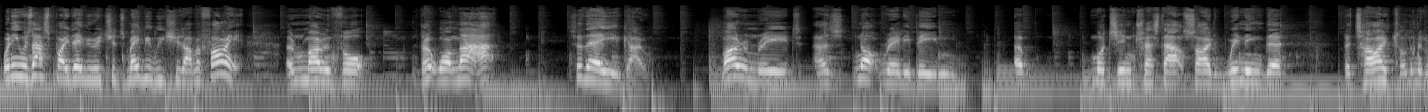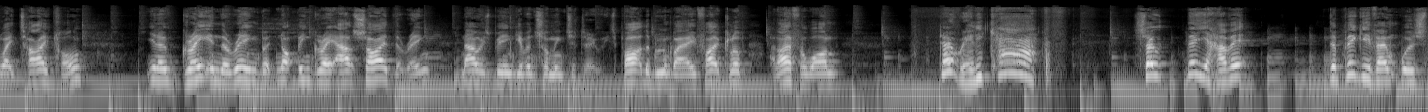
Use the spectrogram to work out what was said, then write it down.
when he was asked by Davey Richards, maybe we should have a fight. And Myron thought, don't want that. So there you go. Myron Reed has not really been of much interest outside winning the the title, the middleweight title. You know, great in the ring, but not being great outside the ring. Now he's being given something to do. He's part of the Bomaye Fight Club, and I, for one, don't really care. So there you have it. the big event was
